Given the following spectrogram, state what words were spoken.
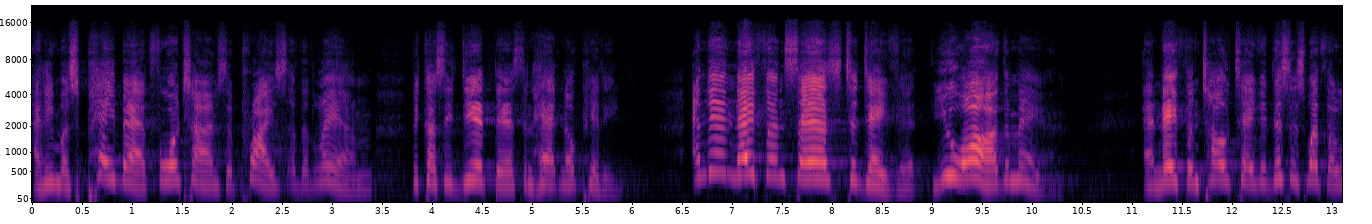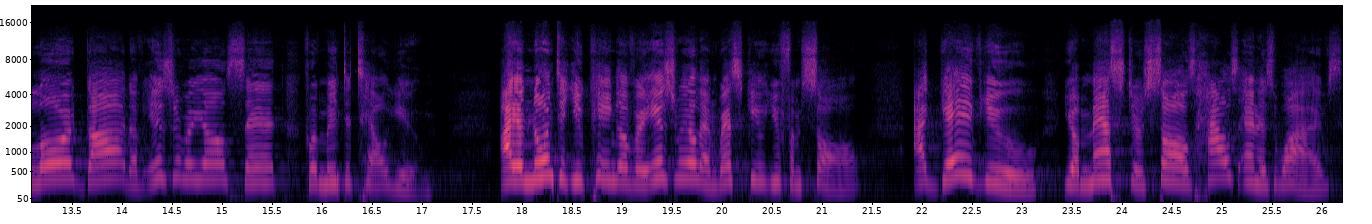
and he must pay back four times the price of the lamb because he did this and had no pity. And then Nathan says to David, You are the man. And Nathan told David, This is what the Lord God of Israel said for me to tell you. I anointed you king over Israel and rescued you from Saul. I gave you your master Saul's house and his wives.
